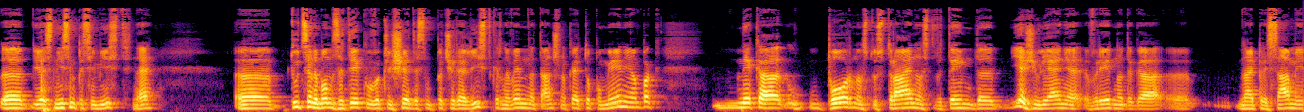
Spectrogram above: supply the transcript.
uh, jaz nisem pesimist. Ne? Uh, tudi se ne bom zatekel v kliše, da sem pač realist, ker ne vem natančno, kaj to pomeni, ampak neka upornost, ustrajnost v tem, da je življenje vredno, da ga uh, najprej sami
